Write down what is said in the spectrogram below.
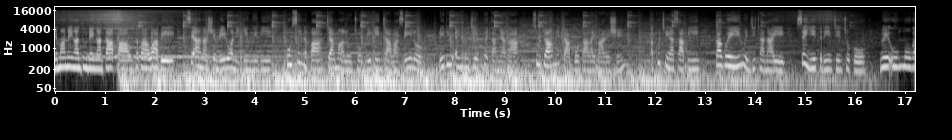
မြန်မာနိုင်ငံသူနိုင်ငံသားအပေါင်းတဘာဝပြီးစစ်အာဏာရှင်မေးတို့ကနေကင်းဝေးပြီးကိုစိတ်နှပါကြမ်းမာလုံးချုံပေးကင်းကြပါစေလို့ရေဒီယိုအန်ယူဂျီဖွဲ့သားများကဆုတောင်းမေတ္တာပို့သလိုက်ပါတယ်ရှင်။အခုချိန်ကစပြီးကာကွယ်ရေးဝန်ကြီးဌာန၏စစ်ရေးတရင်အချင်းချုပ်ကိုຫນွေဦးမိုးက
